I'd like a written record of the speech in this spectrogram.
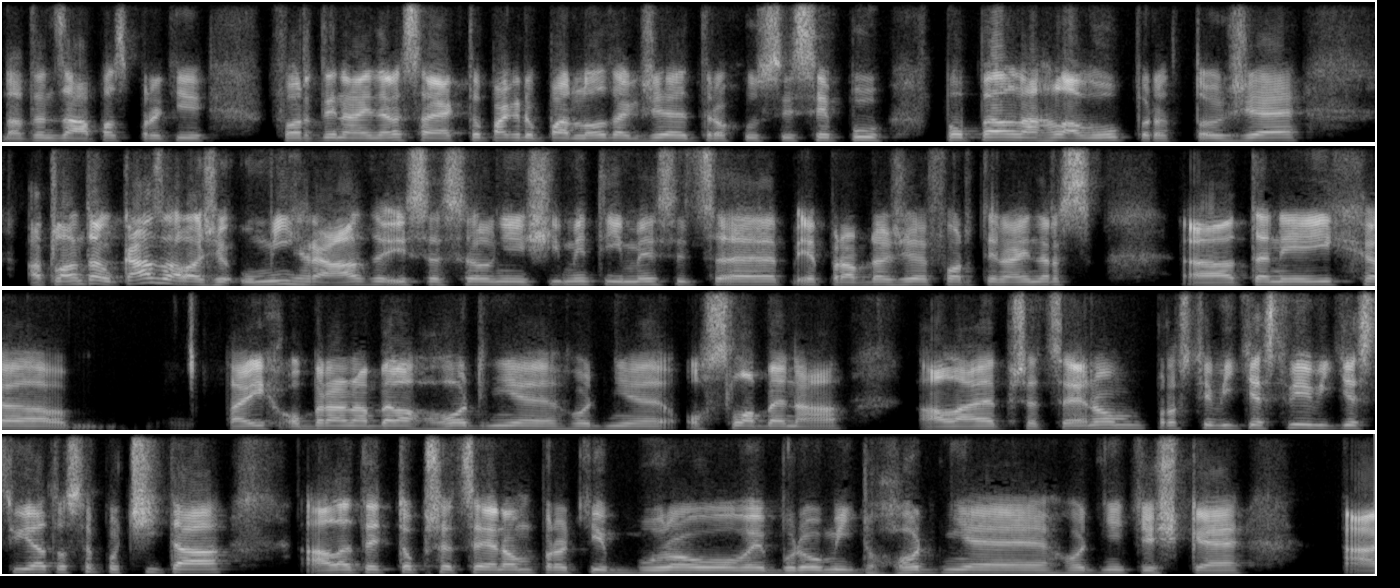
na ten zápas proti 49ers a jak to pak dopadlo, takže trochu si sypu popel na hlavu, protože Atlanta ukázala, že umí hrát i se silnějšími týmy, sice je pravda, že 49ers ten jejich ta jejich obrana byla hodně, hodně oslabená, ale přece jenom prostě vítězství je vítězství a to se počítá, ale teď to přece jenom proti Burovovi budou mít hodně, hodně těžké a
